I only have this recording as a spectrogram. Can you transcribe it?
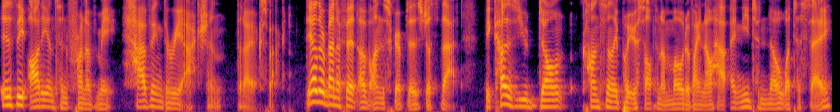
is the audience in front of me having the reaction that I expect? The other benefit of unscripted is just that because you don't constantly put yourself in a mode of I know how I need to know what to say.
